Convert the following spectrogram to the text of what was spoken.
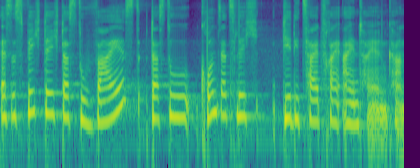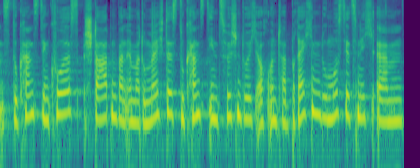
es ist wichtig, dass du weißt, dass du grundsätzlich dir die Zeit frei einteilen kannst. Du kannst den Kurs starten, wann immer du möchtest. Du kannst ihn zwischendurch auch unterbrechen. Du musst jetzt nicht ähm,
